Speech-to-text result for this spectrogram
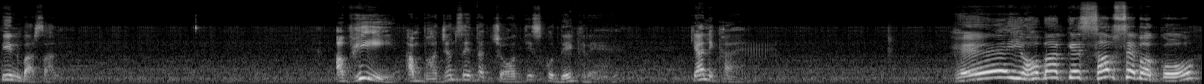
तीन बार साल। अभी हम भजन संहिता चौंतीस को देख रहे हैं। क्या लिखा है? हे यहोवा के सब सेवको,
